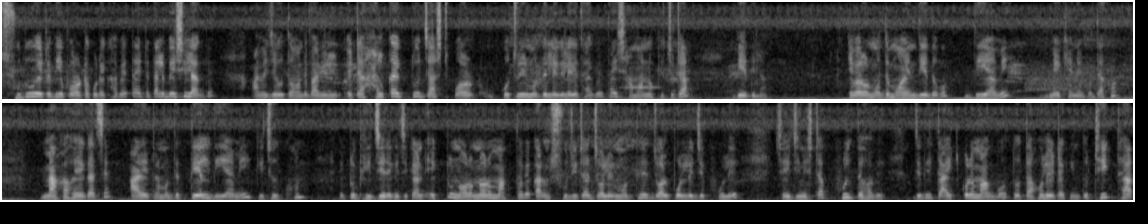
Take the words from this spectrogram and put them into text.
শুধু এটা দিয়ে পরোটা করে খাবে, তা এটা তাহলে বেশি লাগবে। আমি যেহেতু আমাদের বাড়ির, এটা হালকা একটু জাস্ট পর, কচুরির মধ্যে লেগে লেগে থাকবে, তাই সামান্য কিছুটা দিয়ে দিলাম। এবার ওর মধ্যে ময়ন দিয়ে দেবো, দিয়ে আমি মেখে নেব। দেখো, মাখা হয়ে গেছে, আর এটার মধ্যে তেল দিয়ে আমি কিছুক্ষণ একটু ভিজিয়ে রেখেছি। কারণ একটু নরম নরম মাখতে হবে, কারণ সুজিটা জলের মধ্যে, জল পড়লে যে ফোলে, সেই জিনিসটা ফুলতে হবে। যদি টাইট করে মাখবো, তো তাহলে এটা কিন্তু ঠিকঠাক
